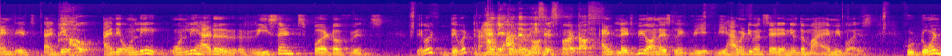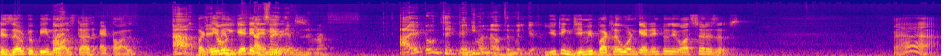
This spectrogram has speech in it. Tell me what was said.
and it's and they How- and they only only had a recent spurt of wins. They were they were trash they for had the a recent spurt of- And let's be honest, like we, we haven't even said any of the Miami boys who don't deserve to be in the All Stars at all. Ah, but they, will don't. get it why anyways. I don't think any one of them will get it. You think Jimmy Butler won't get into the All Star reserves? Ah,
